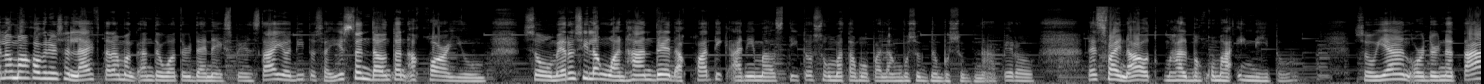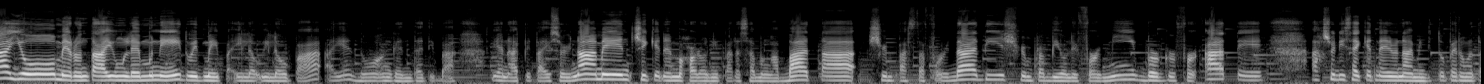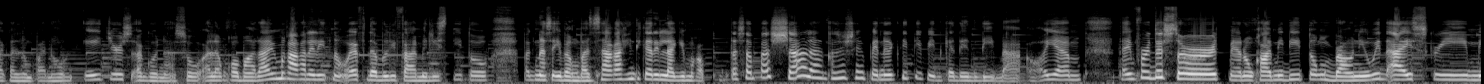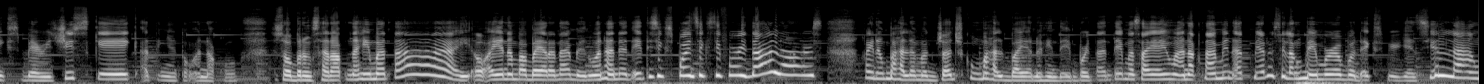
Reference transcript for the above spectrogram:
Hello mga ka-winners in life, tara mag-underwater dive experience tayo dito sa Houston Downtown Aquarium. So, meron silang 100 aquatic animals dito, so mata mo palang busog na busog na. Pero, let's find out, mahal bang kumain dito? So, yan, order na tayo. Meron tayong lemonade with may pailaw-ilaw pa. Ayan, no, ang ganda, di ba? Yan, appetizer namin, chicken and macaroni para sa mga bata, shrimp pasta for daddy, shrimp ravioli for me, burger for ate. Actually, second na namin dito, pero matagal ng panahon. 8 years ago na. So, alam ko, maraming makakarelate ng OFW families dito. Pag nasa ibang bansa ka, hindi ka rin lagi makapunta sa pasyalan. Kasi syempre, nagtitipid ka din, di ba? O, ayan. Time for dessert. Meron kami ditong brownie with ice cream, mixed berry cheesecake, at yun itong anak ko. Sobrang sarap na himatay. O, ayan ang babayaran namin, $186.64. Kayo nang bahala mag-judge kung mahal ba yan o hindi. Importante, masaya yung anak namin at meron silang memorable experience. Yun lang.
